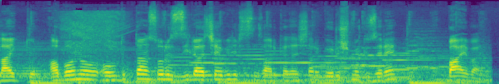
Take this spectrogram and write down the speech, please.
like diyorum. Abone ol- olduktan sonra zili açabilirsiniz arkadaşlar. Görüşmek üzere. Bay bay.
